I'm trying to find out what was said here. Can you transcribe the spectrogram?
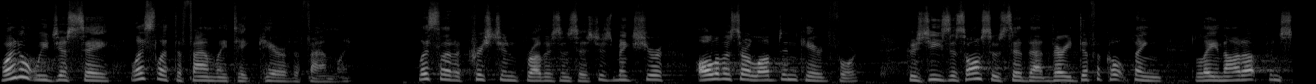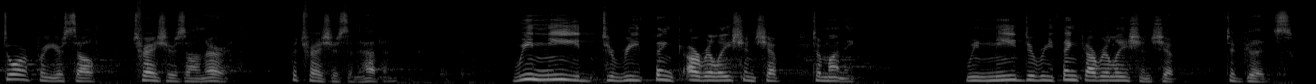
Why don't we just say, let's let the family take care of the family? Let's let a Christian brothers and sisters make sure all of us are loved and cared for. Because Jesus also said that very difficult thing lay not up in store for yourself treasures on earth, but treasures in heaven. We need to rethink our relationship to money we need to rethink our relationship to goods.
